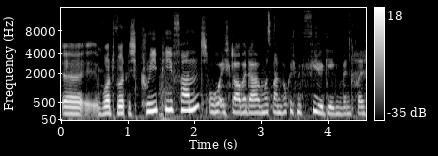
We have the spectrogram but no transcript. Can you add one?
äh, wortwörtlich creepy fand. Oh, ich glaube, da muss man wirklich mit viel Gegenwind rech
